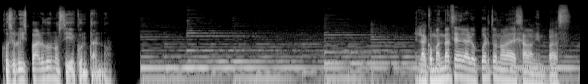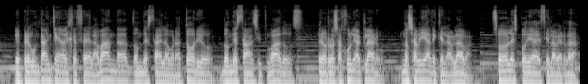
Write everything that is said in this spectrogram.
José Luis Pardo nos sigue contando. En la comandancia del aeropuerto no la dejaban en paz. Le preguntaban quién era el jefe de la banda, dónde estaba el laboratorio, dónde estaban situados. Pero Rosa Julia, claro, no sabía de qué le hablaban. Solo les podía decir la verdad,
